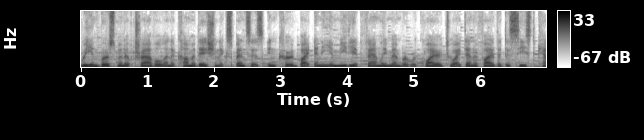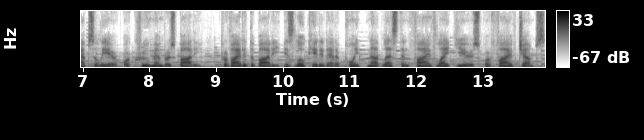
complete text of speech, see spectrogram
Reimbursement of travel and accommodation expenses incurred by any immediate family member required to identify the deceased capsuleer or crew member's body, provided the body is located at a point not less than 5 light years or 5 jumps,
